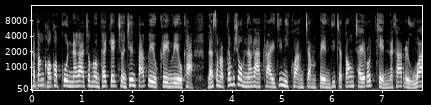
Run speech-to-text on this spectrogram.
ก็ต้องขอขอบคุณนะคะ ชมรมไทยเก๊กชวนชื่นพาร์ควิวกรีนวิวค่ะ และสำหรับท่านผู้ชมนะคะ ใครที่มีความจำเป็นที่จะต้องใช้รถเข็นนะคะ หรือว่า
